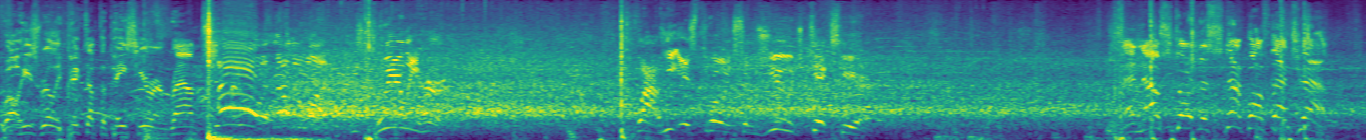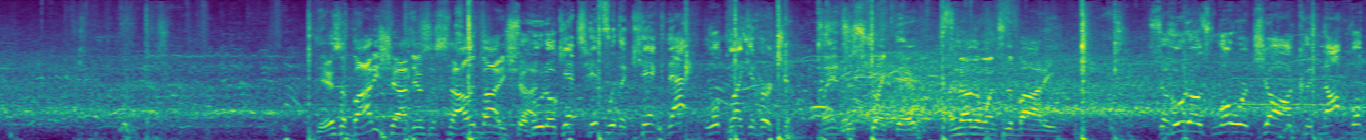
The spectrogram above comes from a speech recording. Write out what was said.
Well, he's really picked up the pace here in round two. Oh, another one. He's clearly hurt. Wow, he is throwing some huge kicks here. And now starting to snap off that jab. There's a body shot. There's a solid body shot. Cejudo gets hit with a kick. That looked like it hurt you. Lands a strike there. Another one to the body. Cejudo's lower jaw could not look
